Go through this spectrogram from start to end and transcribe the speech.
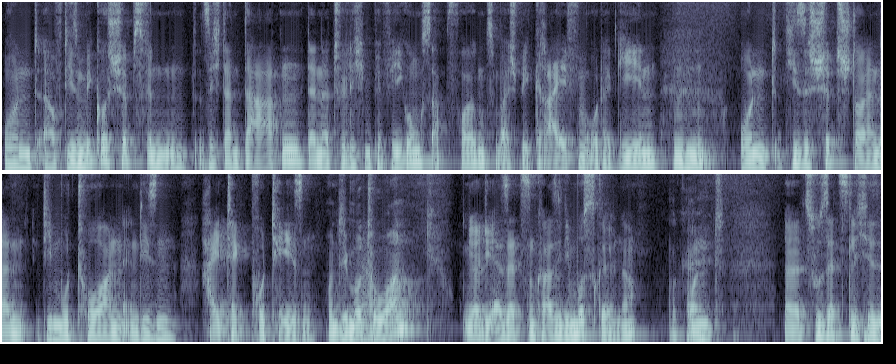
Und auf diesen Mikrochips finden sich dann Daten der natürlichen Bewegungsabfolgen, zum Beispiel Greifen oder Gehen. Und diese Chips steuern dann die Motoren in diesen Hightech-Prothesen. Und die Motoren? Ja, die ersetzen quasi die Muskeln. Ne? Okay. Und äh, zusätzliche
